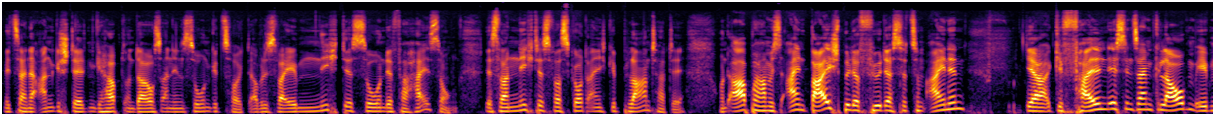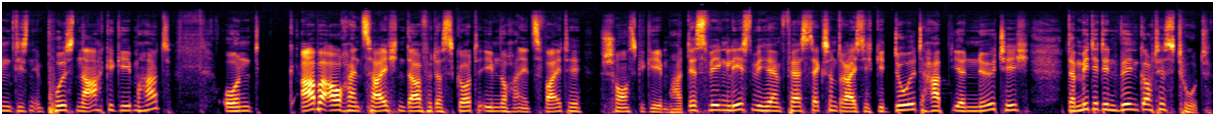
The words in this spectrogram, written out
mit seiner Angestellten gehabt und daraus einen Sohn gezeugt, aber das war eben nicht der Sohn der Verheißung, das war nicht das, was Gott eigentlich geplant hatte. Und Abraham ist ein Beispiel dafür, dass er zum einen ja, gefallen ist in seinem Glauben, eben diesen Impuls nachgegeben hat. Und aber auch ein Zeichen dafür, dass Gott ihm noch eine zweite Chance gegeben hat. Deswegen lesen wir hier im Vers 36, Geduld habt ihr nötig, damit ihr den Willen Gottes tut.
